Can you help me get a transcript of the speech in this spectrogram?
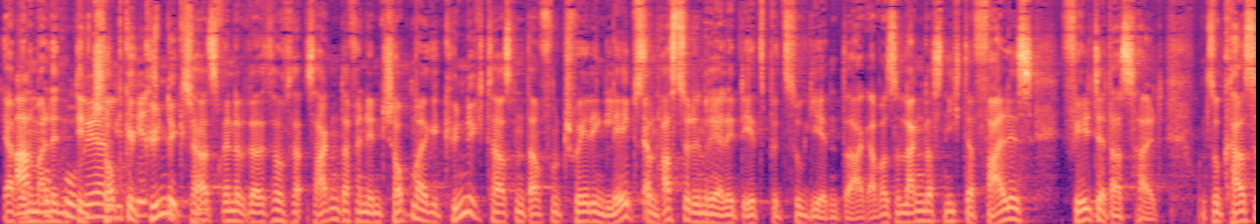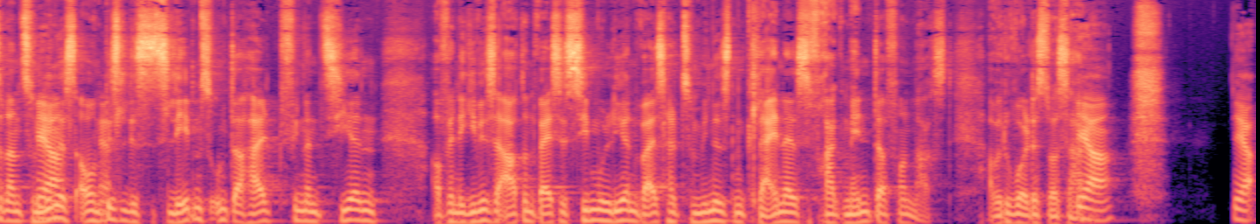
ja, wenn du mal den, den Job gekündigt hast, wenn du das sagen darf, wenn du den Job mal gekündigt hast und dann vom Trading lebst, ja. dann hast du den Realitätsbezug jeden Tag. Aber solange das nicht der Fall ist, fehlt dir das halt. Und so kannst du dann zumindest ja, auch ein bisschen das Lebensunterhalt finanzieren, auf eine gewisse Art und Weise simulieren, weil es halt zumindest ein kleines Fragment davon machst. Aber du wolltest was sagen. Ja, ja.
